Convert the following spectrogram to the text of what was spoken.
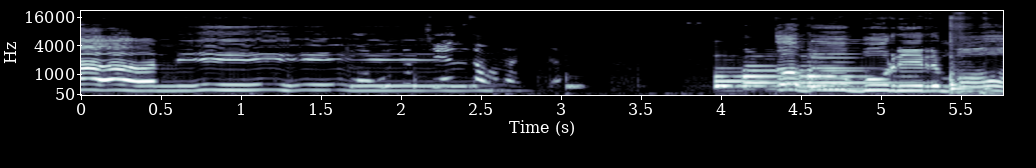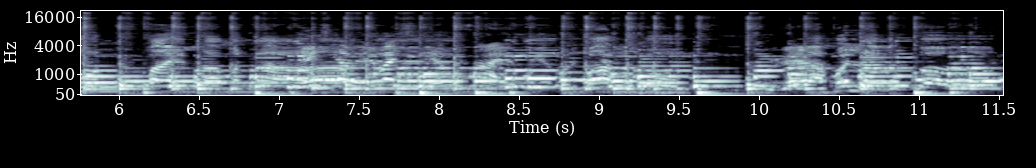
আনি। চেন দাও না তবু বুড়ির মন পাইলাম না। হলাম তোর।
